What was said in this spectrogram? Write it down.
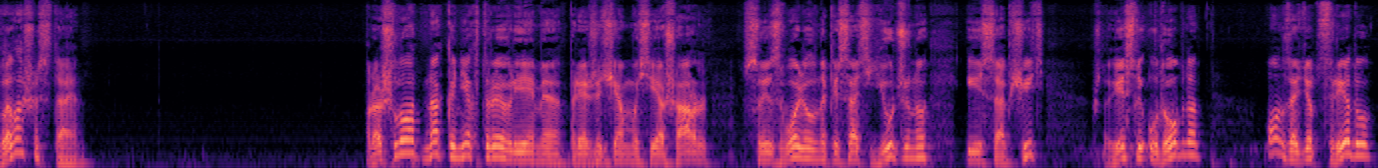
Глава шестая. Прошло, однако, некоторое время, прежде чем месье Шарль соизволил написать Юджину и сообщить, что, если удобно, он зайдет в среду,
